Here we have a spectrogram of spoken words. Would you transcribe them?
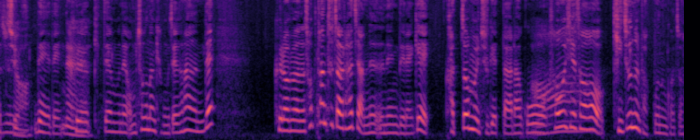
있죠. 네네. 네. 그렇기 때문에 엄청난 경쟁을 하는데 그러면 석탄 투자를 하지 않는 은행들에게 가점을 주겠다라고 아. 서울시에서 기준을 바꾸는 거죠.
